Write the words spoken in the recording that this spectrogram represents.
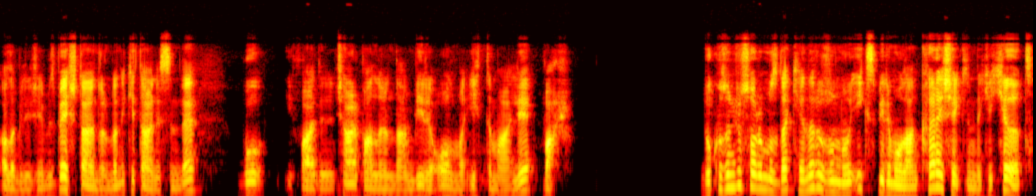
alabileceğimiz 5 tane durumdan 2 tanesinde bu ifadenin çarpanlarından biri olma ihtimali var. Dokuzuncu sorumuzda kenar uzunluğu x birim olan kare şeklindeki kağıt,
